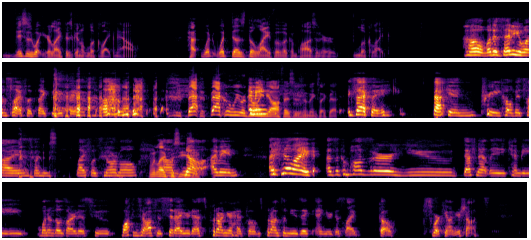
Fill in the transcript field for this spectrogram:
This is what your life is going to look like now. How, what what does the life of a compositor look like? Oh, what does anyone's life look like these days? um, back back when we were going I mean, to offices and things like that. Exactly. Back in pre-COVID times when life was normal. When life was um, easy. No, I mean, I feel like as a compositor, you definitely can be one of those artists who walk into the office, sit at your desk, put on your headphones, put on some music, and you're just like, go, just working on your shots.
